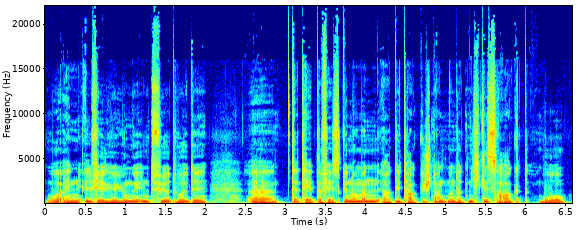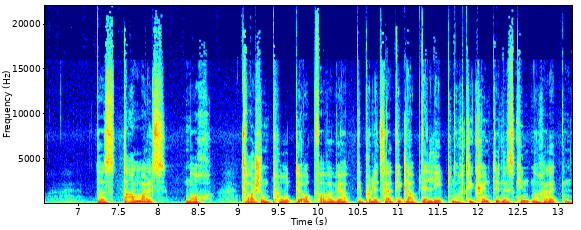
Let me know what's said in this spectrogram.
wo ein elfjähriger Junge entführt wurde, äh, der Täter festgenommen, er hat die Tat gestanden und hat nicht gesagt, wo das damals noch zwar schon tote Opfer, aber wir, die Polizei hat geglaubt, er lebt noch, sie könnte das Kind noch retten.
